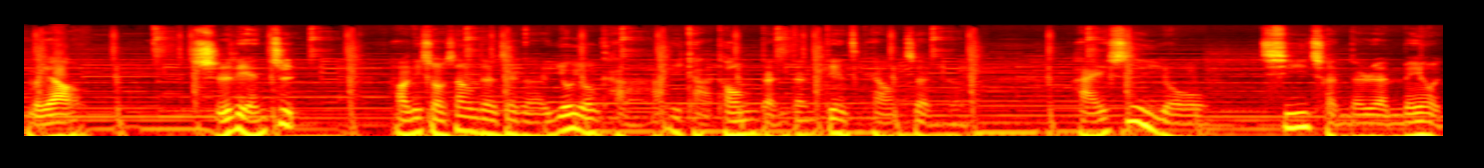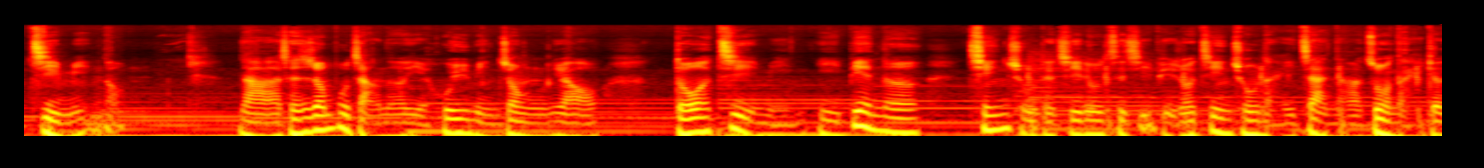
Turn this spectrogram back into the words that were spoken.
我们要十连制。好，你手上的这个悠游卡、一卡通等等电子票证呢，还是有七成的人没有记名哦。那陈时中部长呢，也呼吁民众要多记名，以便呢清楚的记录自己，比如说进出哪一站啊，坐哪一个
